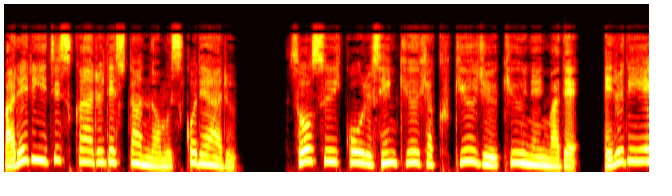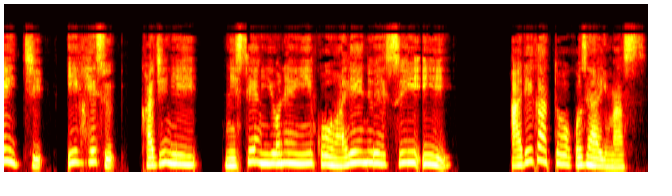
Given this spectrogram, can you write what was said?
バレリー・ジスカール・デスタンの息子である。ソースイコール1999年まで LDH、イヘス、カジニー、2004年以降 INSEE。ありがとうございます。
